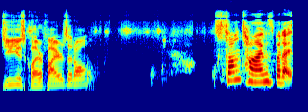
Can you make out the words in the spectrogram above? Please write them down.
do you use clarifiers at all? Sometimes, but I,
